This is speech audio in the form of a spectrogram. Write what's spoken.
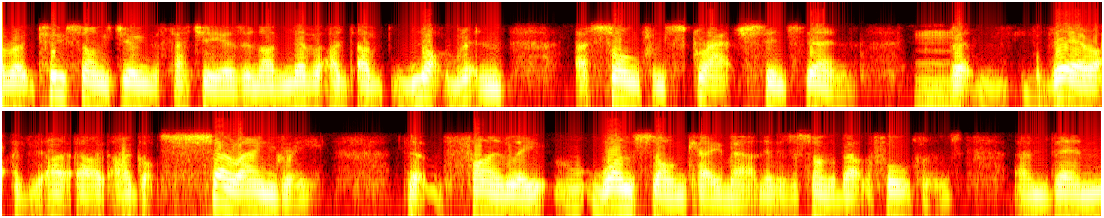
wrote two songs during the Thatcher years, and I've never, I, I've not written a song from scratch since then. Mm. But there, I, I, I, got so angry that finally one song came out, and it was a song about the Falklands. And then,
